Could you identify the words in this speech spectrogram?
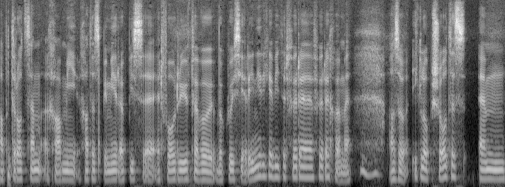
aber trotzdem kann, mich, kann das bei mir etwas äh, hervorrufen, wo, wo gewisse Erinnerungen wieder für, für kommen. Mhm. Also ich glaube schon, dass ähm,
